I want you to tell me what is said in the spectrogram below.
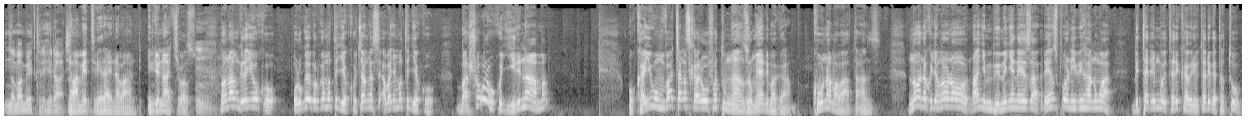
N'amametero hirari n'abametero herayi n'abandi. Ibyo nta kibazo. Mm. noneho ambwira yuko urwego rw'amategeko cyangwa se abanyamategeko bashobora kukugira inama ukayumva cyangwa se akaba ari we ufata umwanzuro mu yandi magambo ku nama batanze. None kugira ngo noneho nanjye mbimenye neza Rayon siporo niba ihanwa bitari rimwe bitari kabiri bitari gatatu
